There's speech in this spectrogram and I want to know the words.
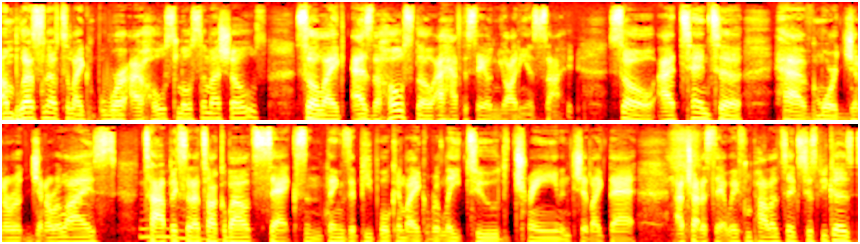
I'm blessed enough to like where I host most of my shows. So like as the host though, I have to stay on the audience side. So I tend to have more general generalized topics that I talk about, sex and things that people can like relate to, the and shit like that. I try to stay away from politics just because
